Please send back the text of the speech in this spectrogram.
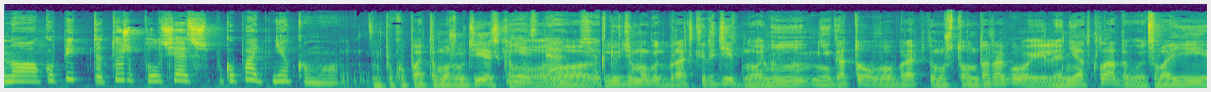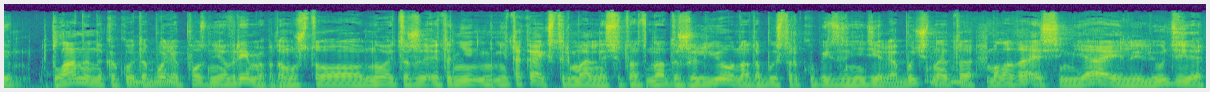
Ну а купить-то тоже получается, что покупать некому. Ну, покупать-то, может быть, есть кому. Есть, да? Но все люди могут брать кредит, но они ага. не готовы его брать, потому что он дорогой. Или они откладывают свои планы на какое-то mm более позднее время, потому что ну, это же это не, не такая экстремальная ситуация. Надо жилье, надо быстро купить за неделю. Обычно mm это молодая семья или люди,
